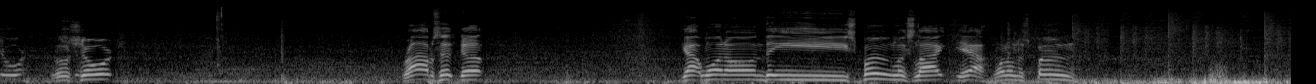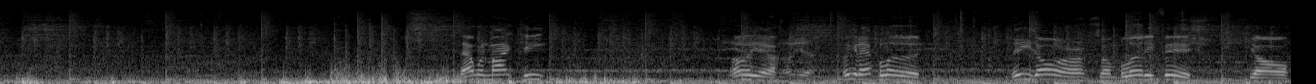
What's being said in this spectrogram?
A little short. A little short. Rob's hooked up. Got one on the spoon, looks like. Yeah, one on the spoon. That one might keep. Oh yeah. Oh yeah. Look at that blood. These are some bloody fish, y'all.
